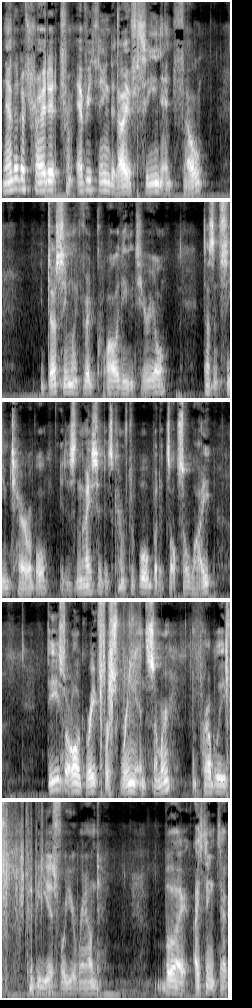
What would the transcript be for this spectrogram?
Now that I've tried it, from everything that I've seen and felt, it does seem like good quality material. Doesn't seem terrible. It is nice, it is comfortable, but it's also light. These are all great for spring and summer and probably could be used for year round. but I think that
